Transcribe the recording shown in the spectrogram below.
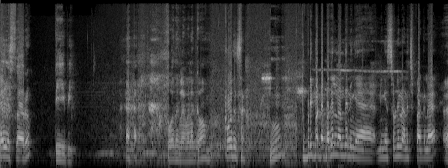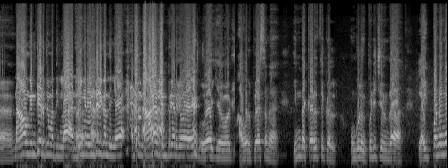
ஏஎஸ்ஆரும் டிவி போதுங்களா விளக்கம்? போதும் சார். இப்படிப்பட்ட பதில் வந்து நீங்க நீங்க சொல்லி நினைச்சு பார்க்கல. நான் உங்க இன்டர்வியூ எடுத்து பாத்தீங்களா? நீங்க இன்டர்வியூக்கு வந்தீங்க? அடுத்து நானே உங்க இன்டர்வியூ எடுக்க ஓகே ஓகே. அவர் பேசின இந்த கருத்துக்கள் உங்களுக்கு பிடிச்சிருந்தா லைக் பண்ணுங்க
